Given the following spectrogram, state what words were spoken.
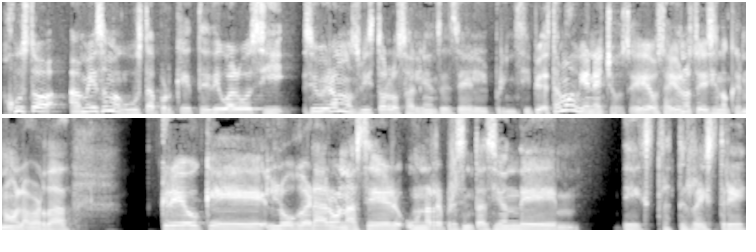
justo a mí eso me gusta porque te digo algo, si, si hubiéramos visto a los aliens desde el principio, están muy bien hechos, ¿eh? O sea, yo no estoy diciendo que no, la verdad, creo que lograron hacer una representación de, de extraterrestre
